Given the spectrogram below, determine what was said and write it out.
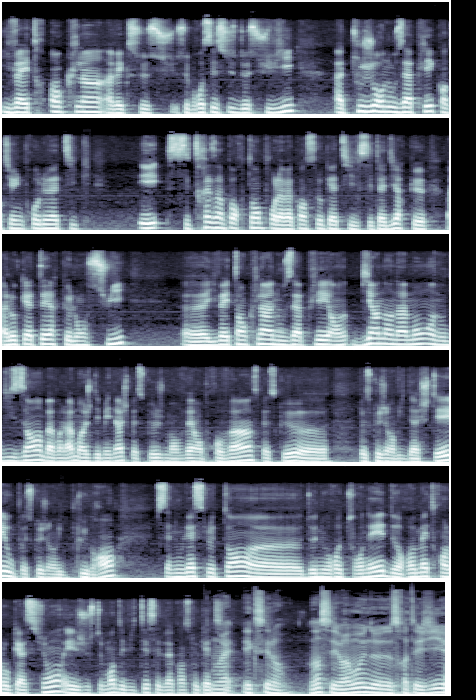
il va être enclin avec ce, ce processus de suivi à toujours nous appeler quand il y a une problématique. Et c'est très important pour la vacance locative. C'est-à-dire qu'un locataire que l'on suit, euh, il va être enclin à nous appeler bien en amont en nous disant bah voilà moi je déménage parce que je m'en vais en province parce que euh, que j'ai envie d'acheter ou parce que j'ai envie de plus grand ça nous laisse le temps euh, de nous retourner de remettre en location et justement d'éviter cette vacance locative ouais, excellent c'est vraiment une stratégie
